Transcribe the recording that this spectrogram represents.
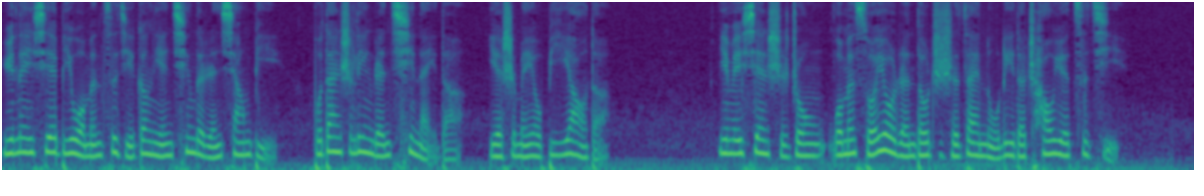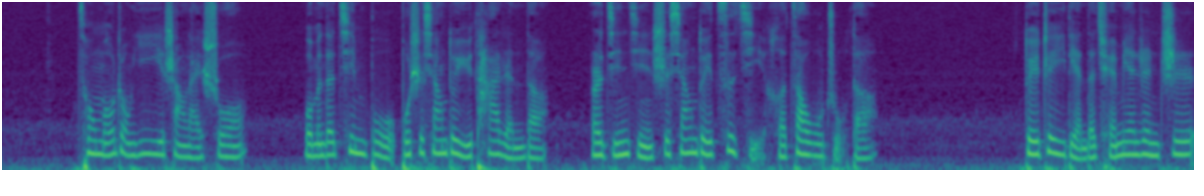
与那些比我们自己更年轻的人相比，不但是令人气馁的，也是没有必要的。因为现实中，我们所有人都只是在努力的超越自己。从某种意义上来说，我们的进步不是相对于他人的。而仅仅是相对自己和造物主的。对这一点的全面认知，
